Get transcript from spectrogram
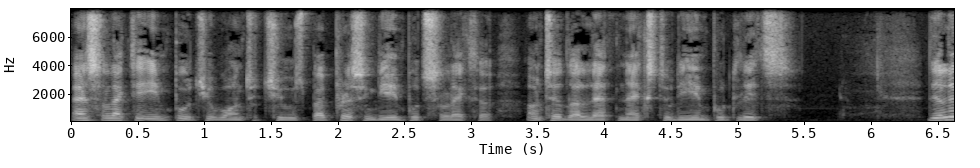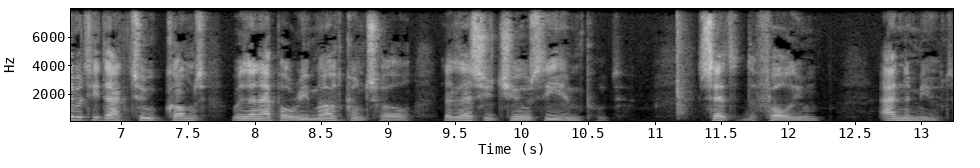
and select the input you want to choose by pressing the input selector until the LED next to the input lights. The Liberty DAC 2 comes with an Apple remote control that lets you choose the input, set the volume and the mute.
